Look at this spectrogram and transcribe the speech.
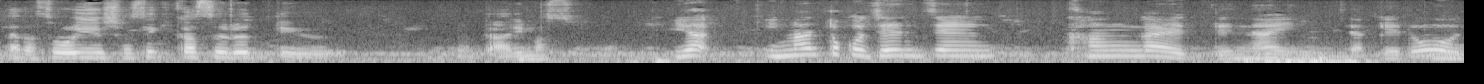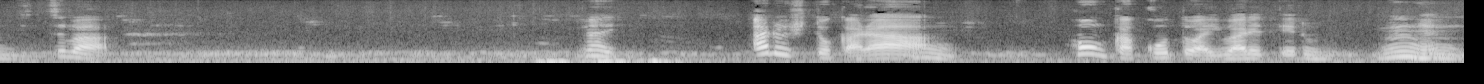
なんかそういう書籍化するっていうのってあります？いや、今んとこ全然考えてないんだけど、うん実は、まあ、ある人からうん。本書こうとは言われてるんうん、ね。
